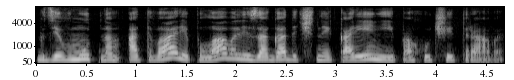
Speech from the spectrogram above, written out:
где в мутном отваре плавали загадочные коренья и пахучие травы.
